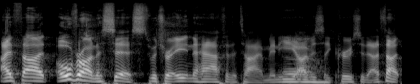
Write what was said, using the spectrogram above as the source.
I thought over on assists, which were eight and a half at the time, and he obviously cruised through that. I thought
